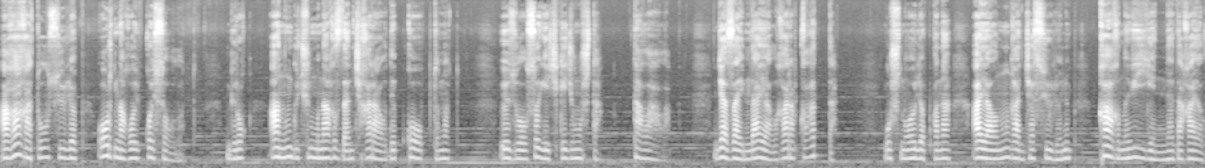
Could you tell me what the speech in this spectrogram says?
ага катуу сүйлөп ордуна коюп койсо болот. Бирок анын күчүн мына кыздан чыгарабы деп кооптонот. Өзү болсо кечке жумушта талаалап жазайымды аялы карап калат да. Ушуну ойлоп гана аялынын канча сүйлөнүп кагынып ийгенине да кайыл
